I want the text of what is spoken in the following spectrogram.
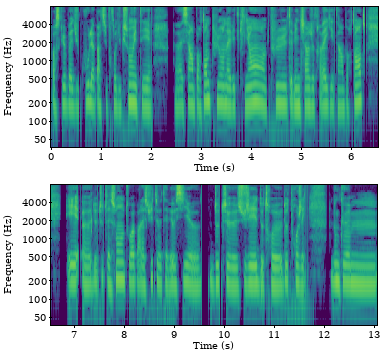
parce que bah, du coup, la partie production était euh, assez importante. Plus on avait de clients, plus tu avais une charge de travail qui était importante. Et de toute façon, toi, par la suite, tu avais aussi d'autres sujets, d'autres projets. Donc, on,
